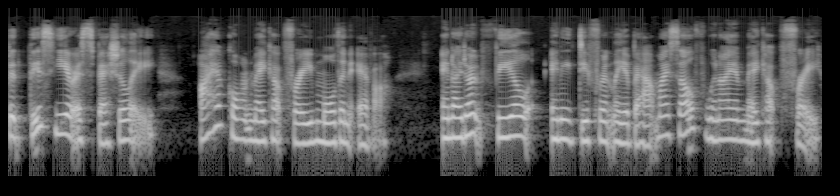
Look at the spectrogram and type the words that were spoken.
But this year, especially, I have gone makeup free more than ever. And I don't feel any differently about myself when I am makeup free.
